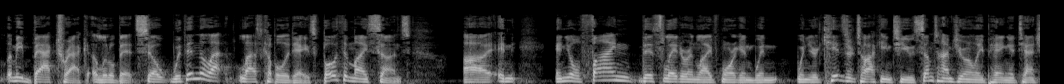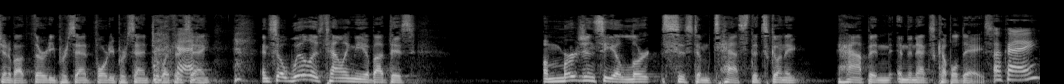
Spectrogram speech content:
let me backtrack a little bit. So within the la- last couple of days, both of my sons, uh, and and you'll find this later in life, Morgan, when when your kids are talking to you, sometimes you're only paying attention about thirty percent, forty percent to what they're saying. And so Will is telling me about this emergency alert system test that's going to happen in the next couple days. Okay.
